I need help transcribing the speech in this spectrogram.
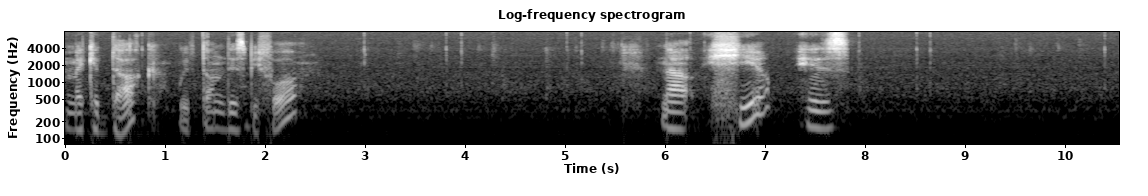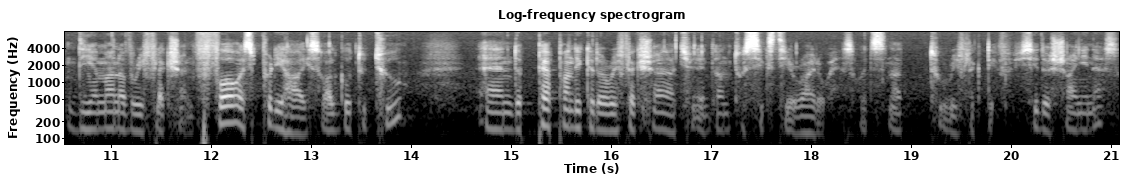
Make it dark. We've done this before. Now here is the amount of reflection. 4 is pretty high, so I'll go to 2 and the perpendicular reflection I tune it down to 60 right away so it's not too reflective. You see the shininess?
